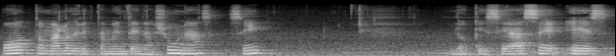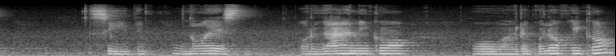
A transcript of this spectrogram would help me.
o tomarlo directamente en ayunas, ¿sí? lo que se hace es, si no es orgánico o agroecológico,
